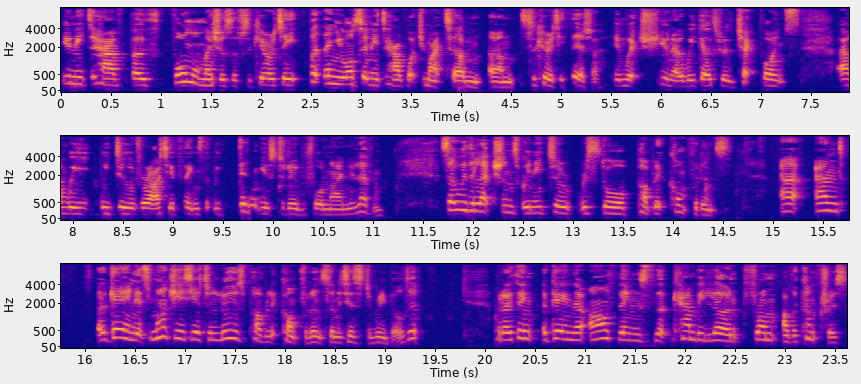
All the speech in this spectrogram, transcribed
you need to have both formal measures of security, but then you also need to have what you might term um, security theatre, in which you know we go through checkpoints and we we do a variety of things that we didn't used to do before 9/11. So with elections, we need to restore public confidence. Uh, and again, it's much easier to lose public confidence than it is to rebuild it. But I think, again, there are things that can be learned from other countries.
